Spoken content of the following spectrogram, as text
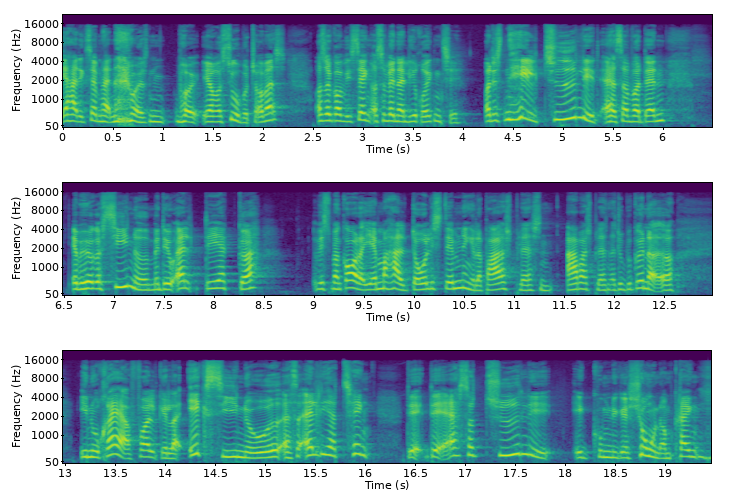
jeg har et eksempel her, hvor jeg, sådan, hvor jeg var sur på Thomas, og så går vi i seng, og så vender jeg lige ryggen til. Og det er sådan helt tydeligt, altså hvordan, jeg behøver ikke at sige noget, men det er jo alt det, jeg gør, hvis man går derhjemme og har en dårlig stemning, eller på arbejdspladsen, arbejdspladsen, at du begynder at ignorere folk, eller ikke sige noget, altså alle de her ting, det, det er så tydeligt en kommunikation omkring,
